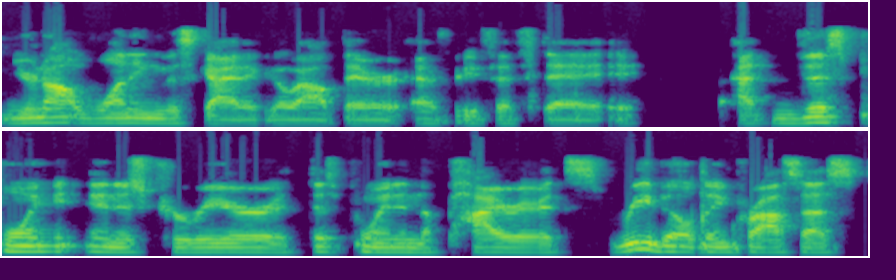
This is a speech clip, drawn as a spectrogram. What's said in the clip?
you're not wanting this guy to go out there every fifth day at this point in his career, at this point in the Pirates rebuilding process,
